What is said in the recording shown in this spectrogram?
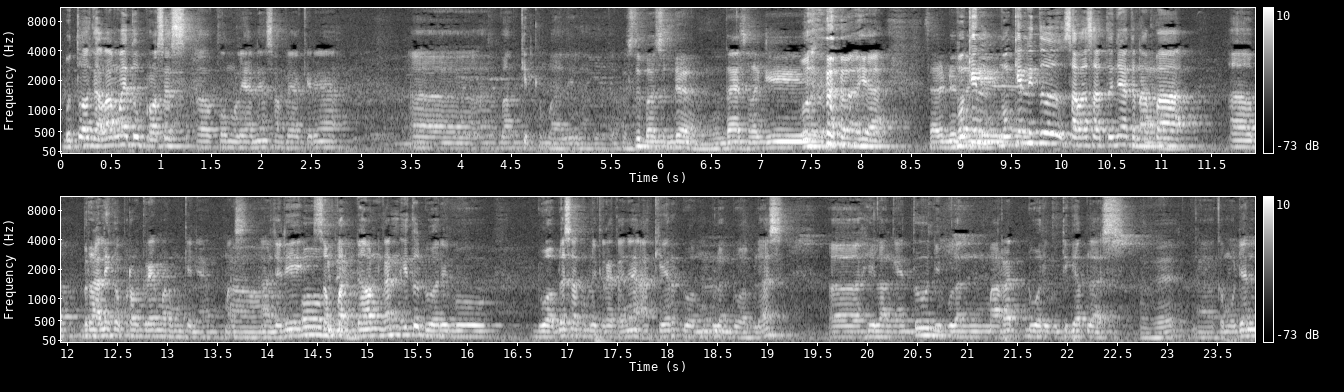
betul agak lama itu proses uh, pemulihannya sampai akhirnya uh, bangkit kembali lah gitu Terus itu balas dendam, muntas lagi. ya mungkin lagi. mungkin itu salah satunya kenapa uh, beralih ke programmer mungkin ya mas Oh. nah, jadi Oh, sempat gitu ya? down kan itu 2012 aku beli keretanya akhir dua Hmm. bulan 12 Uh, hilangnya itu di bulan Maret 2013 Oke. Nah, kemudian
